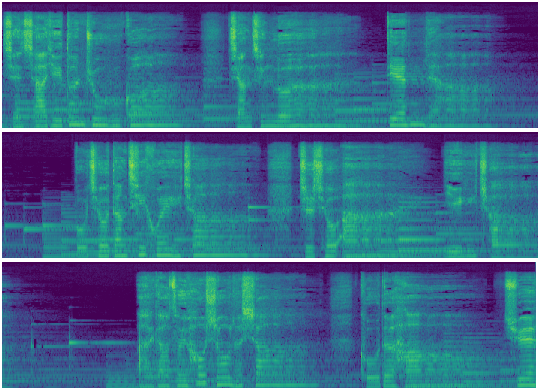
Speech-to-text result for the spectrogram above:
剪下一段烛光，将经纶点亮，不求荡气回肠，只求爱一场，爱到最后受了伤，哭得好。绝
